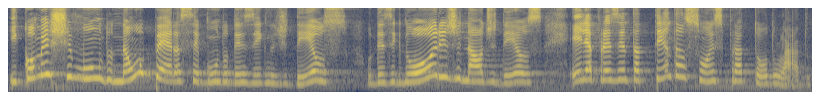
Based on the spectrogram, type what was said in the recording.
E como este mundo não opera segundo o desígnio de Deus, o desígnio original de Deus, ele apresenta tentações para todo lado.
